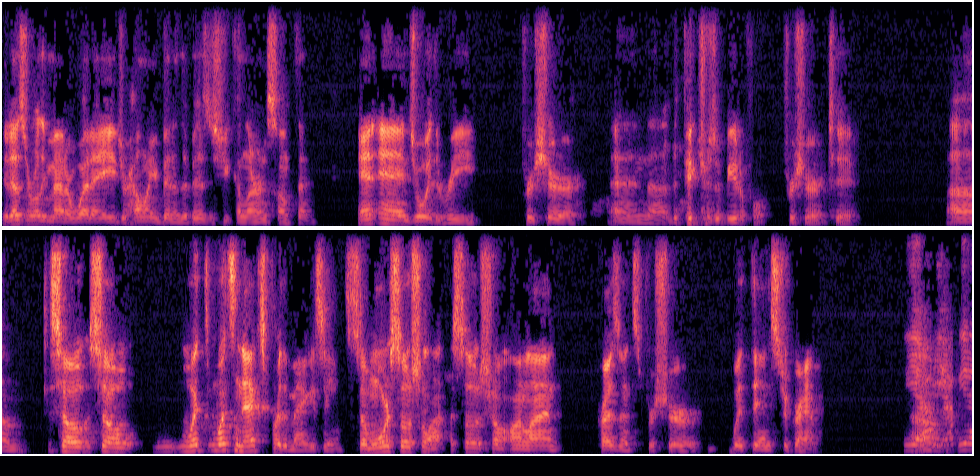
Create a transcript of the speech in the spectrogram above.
It doesn't really matter what age or how long you've been in the business, you can learn something and, and enjoy the read for sure. And uh, the pictures are beautiful for sure too. Um, so, so what's what's next for the magazine? So more social social online presence for sure with the Instagram. Yeah, um, yeah,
